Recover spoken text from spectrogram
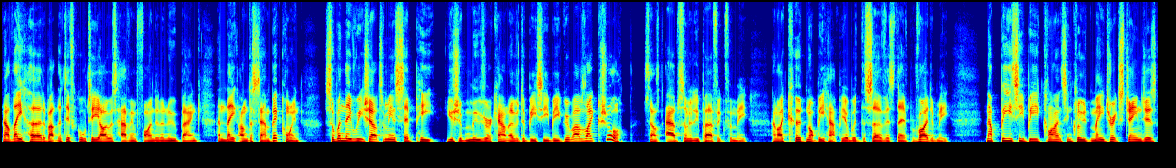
Now, they heard about the difficulty I was having finding a new bank and they understand Bitcoin. So when they reached out to me and said, Pete, you should move your account over to BCB Group, I was like, sure, sounds absolutely perfect for me. And I could not be happier with the service they have provided me. Now, BCB clients include major exchanges,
